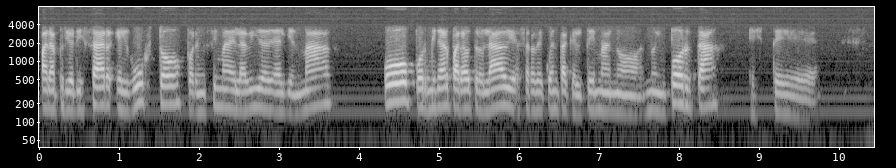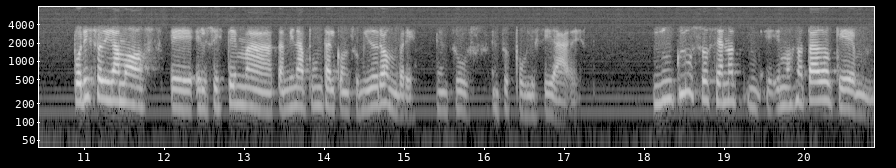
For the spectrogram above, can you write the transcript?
para priorizar el gusto por encima de la vida de alguien más o por mirar para otro lado y hacer de cuenta que el tema no, no importa. Este, por eso, digamos, eh, el sistema también apunta al consumidor hombre en sus, en sus publicidades. Incluso se hemos notado que mm,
